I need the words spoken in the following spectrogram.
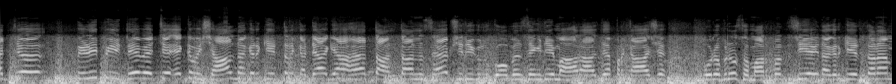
ਅੱਜ ਪੀਲੀਭੀਤ ਦੇ ਵਿੱਚ ਇੱਕ ਵਿਸ਼ਾਲ ਨਗਰ ਕੀਰਤਨ ਕੱਢਿਆ ਗਿਆ ਹੈ। ਧੰਨ ਧੰਨ ਸਾਹਿਬ ਸ੍ਰੀ ਗੁਰੂ ਗੋਬਿੰਦ ਸਿੰਘ ਜੀ ਮਹਾਰਾਜ ਦੇ ਪ੍ਰਕਾਸ਼ ਪੁਰਬ ਨੂੰ ਸਮਰਪਿਤ ਸੀ ਇਹ ਨਗਰ ਕੀਰਤਨ।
